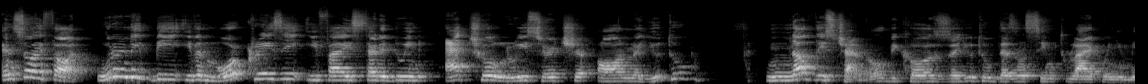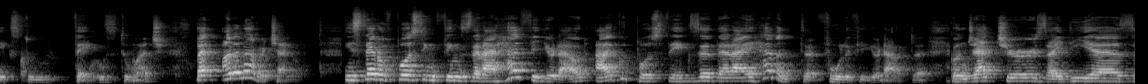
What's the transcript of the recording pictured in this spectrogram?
And so I thought, wouldn't it be even more crazy if I started doing actual research on YouTube? Not this channel, because YouTube doesn't seem to like when you mix two things too much, but on another channel. Instead of posting things that I have figured out, I could post things that I haven't fully figured out. Conjectures, ideas,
